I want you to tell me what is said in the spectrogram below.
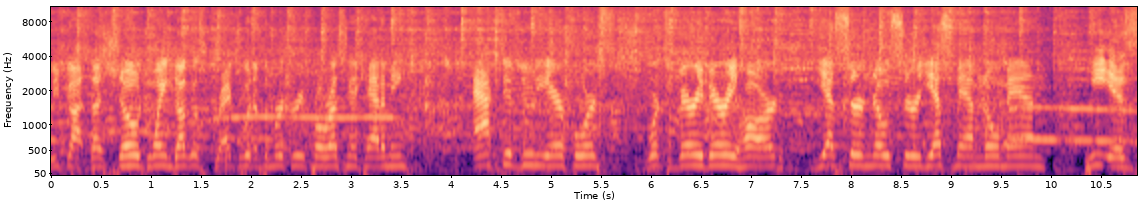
we've got the show Duane Douglas, graduate of the Mercury Pro Wrestling Academy, active duty Air Force, works very, very hard. Yes, sir, no, sir. Yes, ma'am, no, man. He is.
